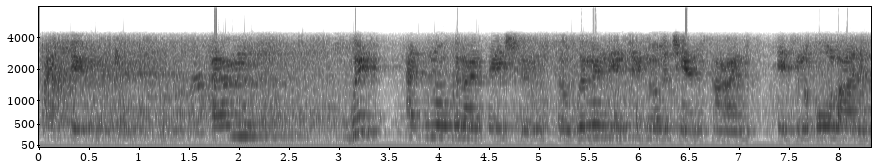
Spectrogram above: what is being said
Thank you. Um, WIT as an organisation, so Women in Technology and Science, is an all-island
